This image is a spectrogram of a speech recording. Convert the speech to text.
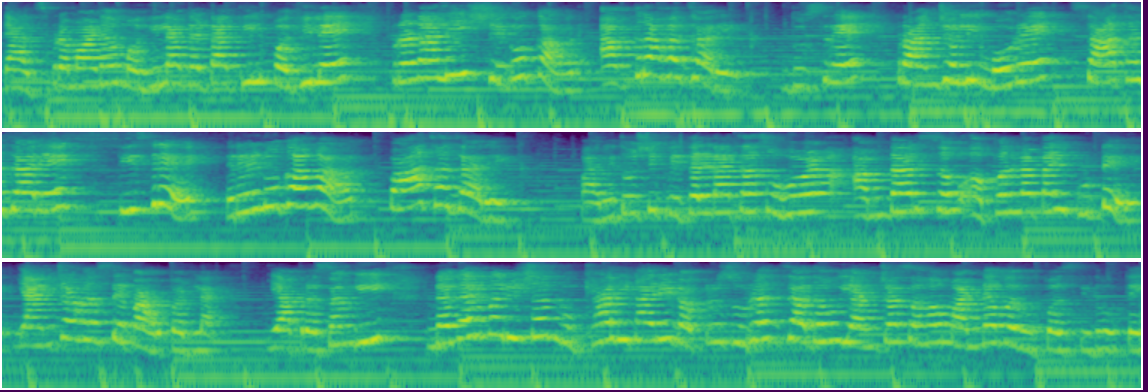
त्याचप्रमाणे महिला गटातील पहिले प्रणाली शेगोकार अकरा हजार एक दुसरे प्रांजली मोरे सात हजार एक तिसरे रेणुका वाघ पाच हजार एक. पारितोषिक वितरणाचा सोहळा आमदार सौ अपर्णाताई कुटे यांच्या हस्ते पार पडलाय. या प्रसंगी नगर परिषद मुख्याधिकारी डॉक्टर सुरज जाधव यांच्यासह मान्यवर उपस्थित होते.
